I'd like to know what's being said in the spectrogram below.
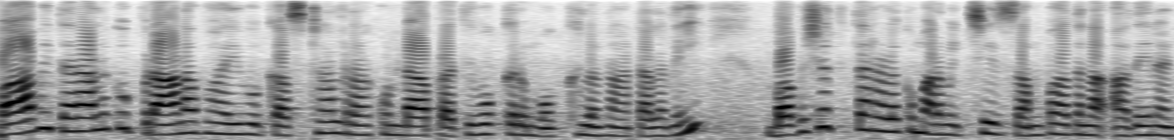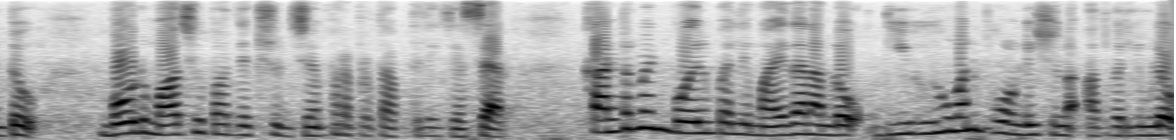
భావి తరాలకు ప్రాణవాయువు కష్టాలు రాకుండా ప్రతి ఒక్కరు మొక్కలు నాటాలని భవిష్యత్తు తరాలకు మనం ఇచ్చే సంపాదన అదేనంటూ బోర్డు మాజీ ఉపాధ్యక్షుడు జంపన ప్రతాప్ తెలియజేశారు. కంటోన్మెంట్ బోయినపల్లి మైదానంలో ది హ్యూమన్ ఫౌండేషన్ ఆధ్వర్యంలో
